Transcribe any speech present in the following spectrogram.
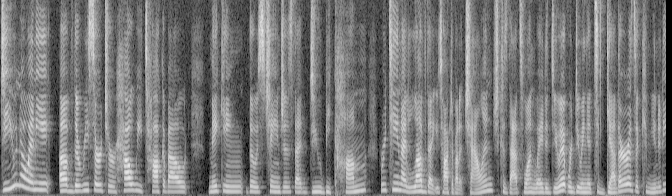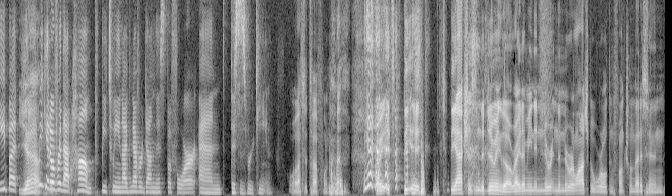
do you know any of the research or how we talk about making those changes that do become routine? I love that you talked about a challenge because that's one way to do it. We're doing it together as a community. But Yeah. how do we get over that hump between I've never done this before and this is routine? Well, that's a tough one. I mean, it's the uh, the actions and the doing, though, right? I mean, in neuro, in the neurological world, in functional medicine,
